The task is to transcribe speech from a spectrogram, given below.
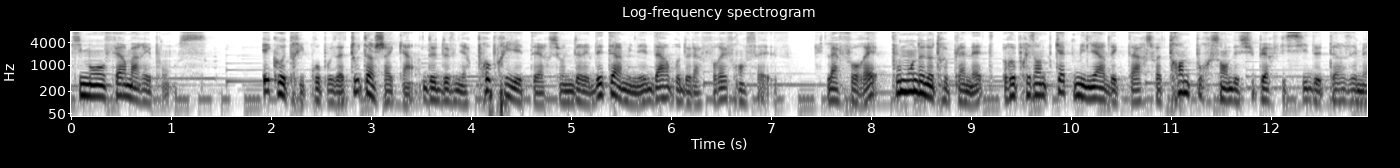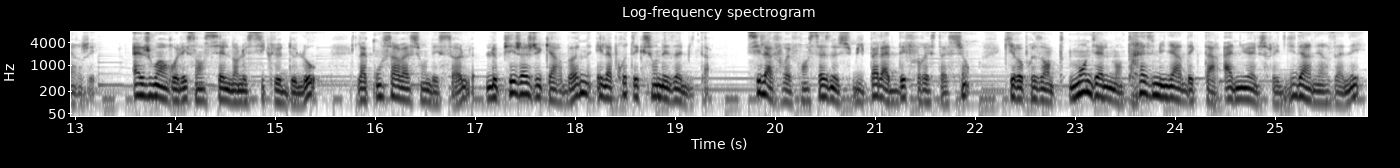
qui m'ont offert ma réponse. Écoterie propose à tout un chacun de devenir propriétaire sur une durée déterminée d'arbres de la forêt française. La forêt, poumon de notre planète, représente 4 milliards d'hectares, soit 30% des superficies de terres émergées. Elle joue un rôle essentiel dans le cycle de l'eau, la conservation des sols, le piégeage du carbone et la protection des habitats. Si la forêt française ne subit pas la déforestation, qui représente mondialement 13 milliards d'hectares annuels sur les dix dernières années,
